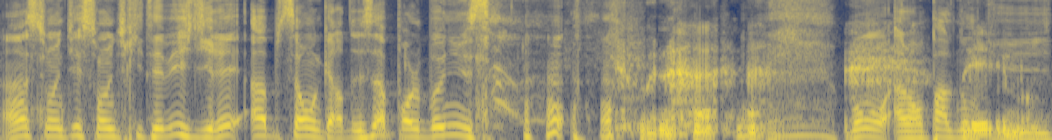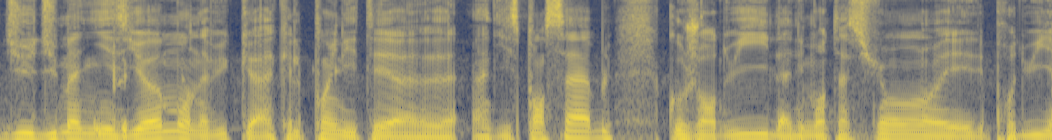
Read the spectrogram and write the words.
Hein, si on était sur Nutri TV, je dirais, hop, ça, on garde ça pour le bonus. voilà. Bon, alors on parle donc du, magnésium. On a vu à quel point il était euh, indispensable, qu'aujourd'hui, l'alimentation et les produits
